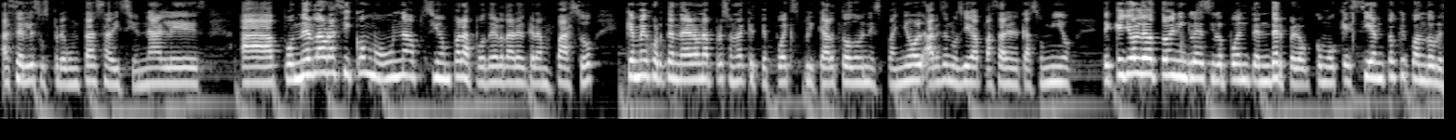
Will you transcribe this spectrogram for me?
hacerle sus preguntas adicionales, a ponerla ahora sí como una opción para poder dar el gran paso. Qué mejor tener a una persona que te pueda explicar todo en español. A veces nos llega a pasar en el caso mío, de que yo leo todo en inglés y lo puedo entender, pero como que siento que cuando lo,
